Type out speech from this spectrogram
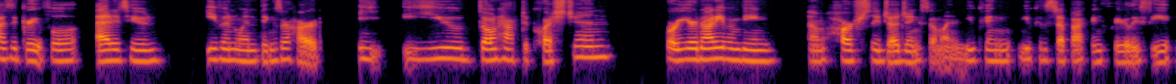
has a grateful attitude, even when things are hard, y- you don't have to question, or you're not even being um, harshly judging someone. You can you can step back and clearly see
